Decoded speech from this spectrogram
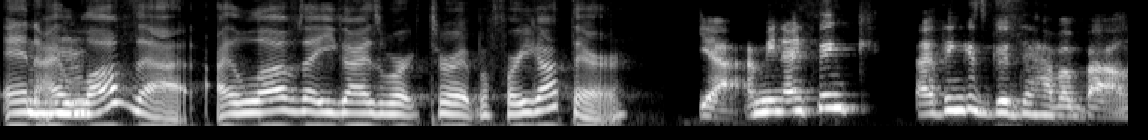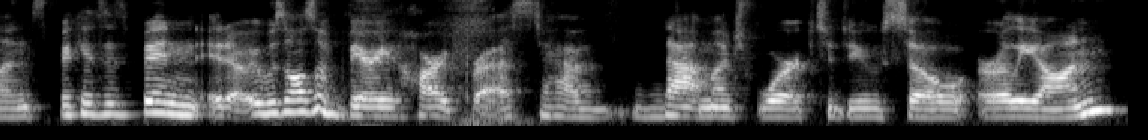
And I love that. I love that you guys worked through it before you got there. Yeah. I mean, I think I think it's good to have a balance because it's been it, it was also very hard for us to have that much work to do so early on.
